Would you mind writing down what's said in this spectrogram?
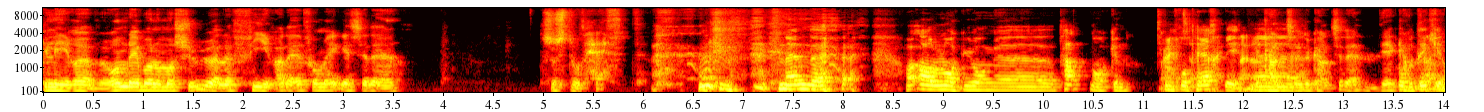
glir over. Om det er bare nummer sju eller fire, det er for meg ikke det så stort heft. Men uh, har du noen gang uh, tatt noen? Konfrontert dem? Du kan ikke, du kan ikke det. det kan ikke.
